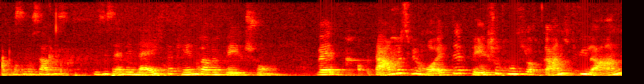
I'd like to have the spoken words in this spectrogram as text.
das Interessante ist, das ist eine leicht erkennbare Fälschung. Weil damals wie heute, Fälscher tun sich auch gar nicht viel an.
